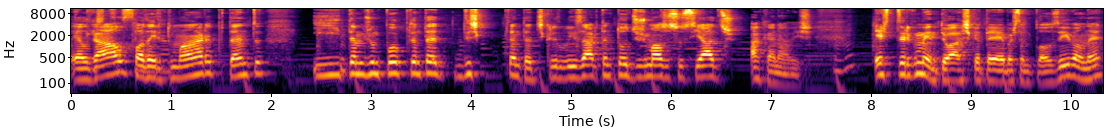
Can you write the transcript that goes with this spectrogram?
é legal, podem ir tomar, portanto, e estamos um pouco portanto, a, des, portanto, a descredibilizar portanto, todos os maus associados à cannabis. Este argumento eu acho que até é bastante plausível, né?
